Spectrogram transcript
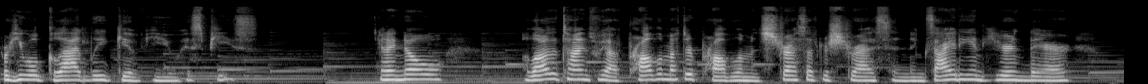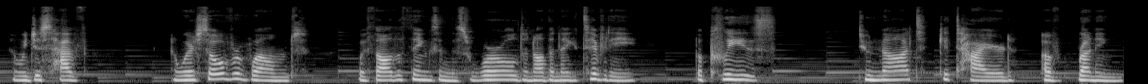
for He will gladly give you His peace. And I know a lot of the times we have problem after problem and stress after stress and anxiety and here and there, and we just have, and we're so overwhelmed with all the things in this world and all the negativity. But please, do not get tired of running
